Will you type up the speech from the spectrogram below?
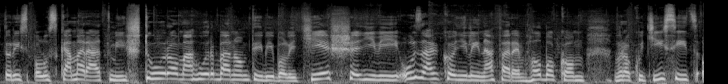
ktorý spolu s kamarátmi Štúrom a Hurbanom, tí by boli tiež šediví, uzákonili na fare v Hlbokom v roku 1843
